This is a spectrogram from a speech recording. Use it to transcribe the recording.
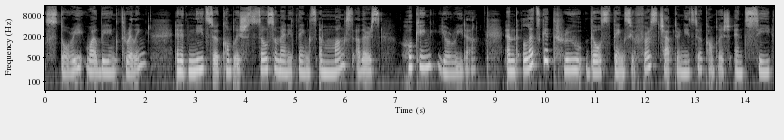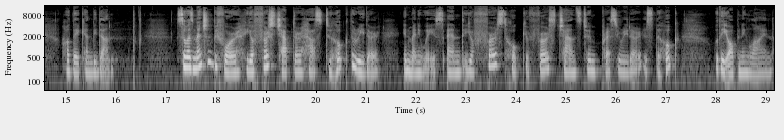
story while being thrilling and it needs to accomplish so so many things amongst others hooking your reader. And let's get through those things your first chapter needs to accomplish and see how they can be done. So, as mentioned before, your first chapter has to hook the reader in many ways. And your first hook, your first chance to impress your reader is the hook with the opening line.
